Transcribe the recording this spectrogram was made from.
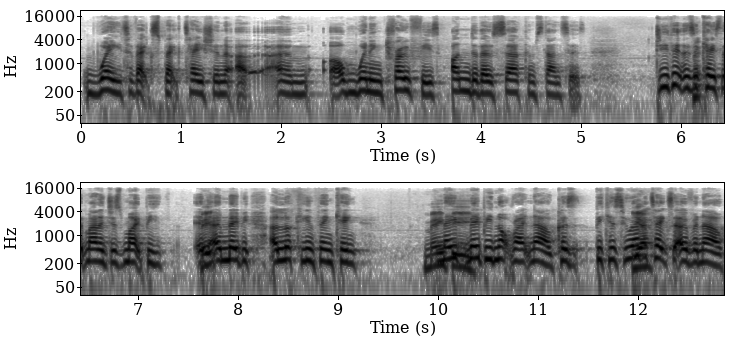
weight of expectation uh, um, on winning trophies under those circumstances, do you think there's a case that managers might be May- and maybe are looking and thinking, Maybe, maybe, maybe not right now, because because whoever Yeah. takes it over now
